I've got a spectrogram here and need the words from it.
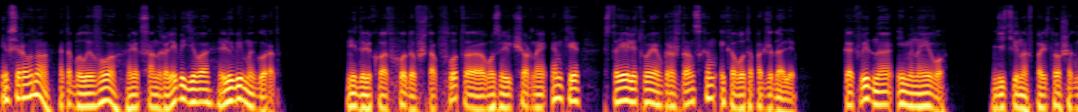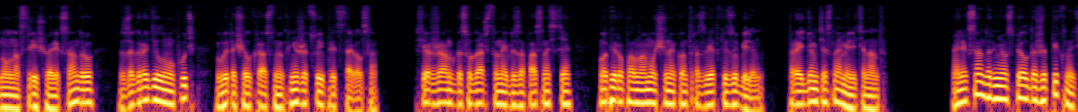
И все равно это был его, Александра Лебедева, любимый город. Недалеко от входа в штаб флота, возле черной «Эмки», стояли трое в гражданском и кого-то поджидали. Как видно, именно его. Детина в пальто шагнул навстречу Александру, заградил ему путь, вытащил красную книжицу и представился. «Сержант государственной безопасности, оперуполномоченный контрразведки Зубилин. Пройдемте с нами, лейтенант». Александр не успел даже пикнуть,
